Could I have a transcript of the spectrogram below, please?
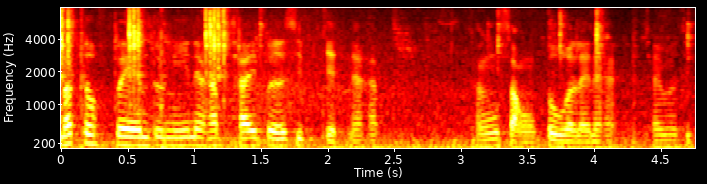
ถอดน็อตตัวเฟรมตัวนี้นะครับ ใช้เบอร์ 17 นะครับ ทั้ง 2 ตัวเลยนะฮะ ใช้เบอร์ 17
